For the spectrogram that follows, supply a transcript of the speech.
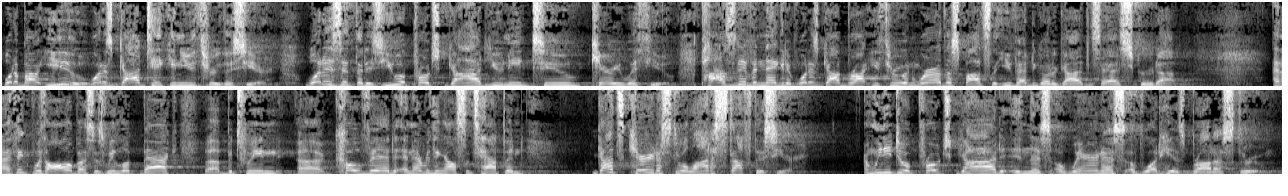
what about you? What has God taken you through this year? What is it that as you approach God, you need to carry with you? Positive and negative. What has God brought you through and where are the spots that you've had to go to God and say, I screwed up? And I think with all of us, as we look back uh, between uh, COVID and everything else that's happened, God's carried us through a lot of stuff this year. And we need to approach God in this awareness of what He has brought us through.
